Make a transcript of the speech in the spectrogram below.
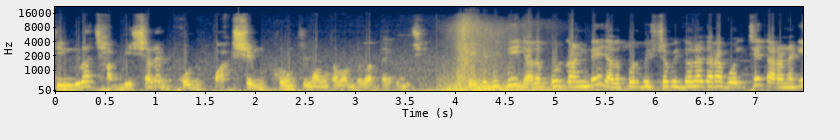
হিন্দুরা ছাব্বিশ সালে ভোট বাক্সে মুখ্যমন্ত্রী মমতা বন্দ্যোপাধ্যায়কে বুঝিয়ে এবিভিপি যাদবপুর কাণ্ডে যাদবপুর বিশ্ববিদ্যালয় তারা বলছে তারা নাকি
